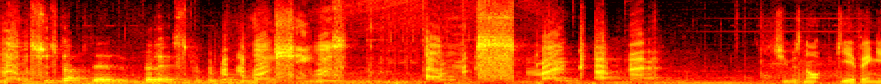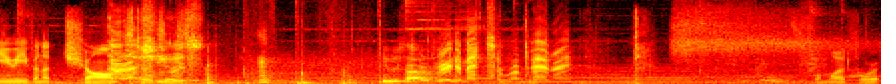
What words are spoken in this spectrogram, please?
Well, I was just upstairs with Phyllis, But the problem was she was on smoke up there. She was not giving you even a chance no, to she exist. was. She was like rudimental up there, mate. One word for it.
